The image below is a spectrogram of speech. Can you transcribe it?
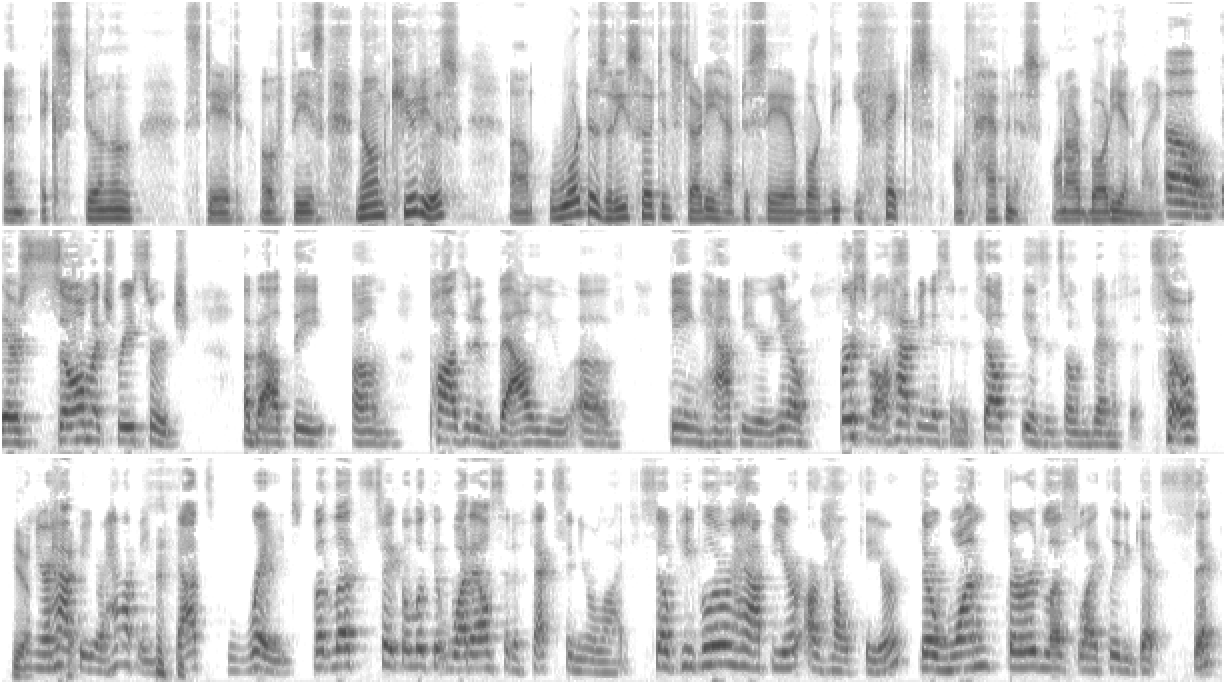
an external state of peace. Now, I'm curious, um, what does research and study have to say about the effects of happiness on our body and mind? Oh, there's so much research about the um, positive value of being happier. You know, first of all, happiness in itself is its own benefit. So yeah. When you're happy, you're happy. That's great. But let's take a look at what else it affects in your life. So people who are happier are healthier. They're one third less likely to get sick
